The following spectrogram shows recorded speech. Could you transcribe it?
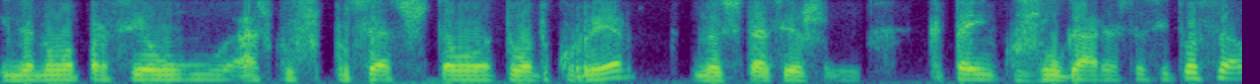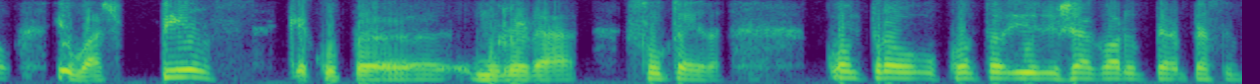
ainda não apareceu, acho que os processos estão, estão a decorrer, nas instâncias que têm que julgar esta situação. Eu acho, penso que a culpa morrerá solteira. Contra, contra, já agora peço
